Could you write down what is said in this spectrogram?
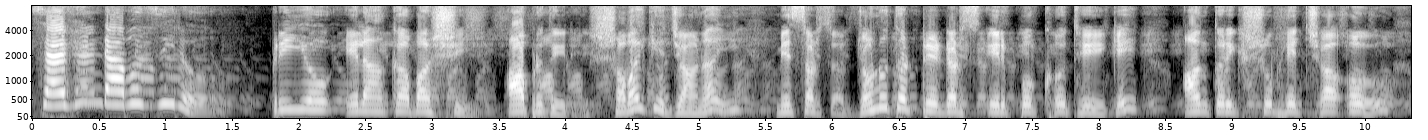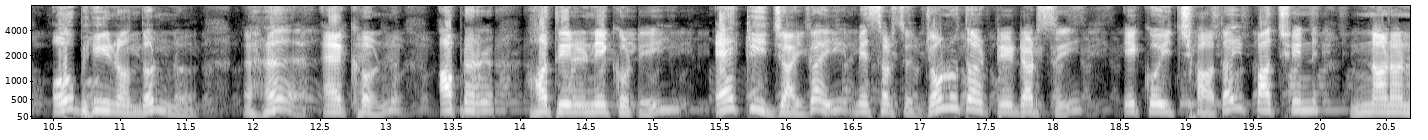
seven double zero প্রিয় এলাকাবাসী, আপনাদের সবাইকে জানাই মিসার্স জনতা ট্রেডার্স এর পক্ষ থেকে আন্তরিক শুভেচ্ছা ও অভিনন্দন। হ্যাঁ এখন আপনার হাতের নিকটেই একই জায়গায় মেসার্স জনতা ট্রেডার্সে একই ছাতাই পাচ্ছেন নানান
